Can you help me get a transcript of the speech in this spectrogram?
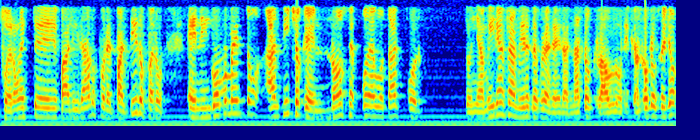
fueron este validados por el partido, pero en ningún momento han dicho que no se puede votar por doña Miriam Ramírez de Ferreira, Hernando Claudio, Ricardo Rosselló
